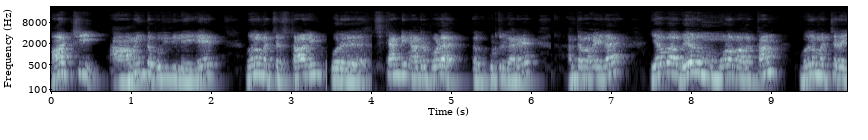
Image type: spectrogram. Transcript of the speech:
ஆட்சி அமைந்த புதிதிலேயே முதலமைச்சர் ஸ்டாலின் ஒரு ஸ்டாண்டிங் ஆர்டர் போல கொடுத்துருக்காரு. அந்த வகையில் ஏவா வேலு மூலமாகத்தான் முதலமைச்சரை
